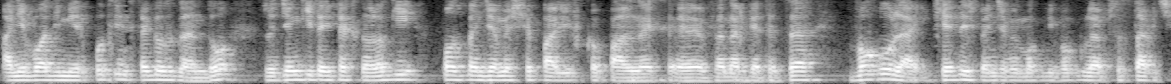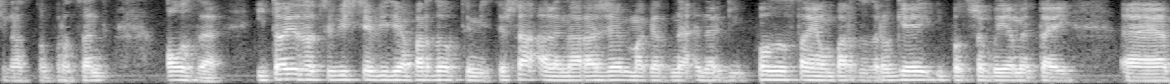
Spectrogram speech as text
a nie Władimir Putin z tego względu, że dzięki tej technologii pozbędziemy się paliw kopalnych e, w energetyce w ogóle. I kiedyś będziemy mogli w ogóle przestawić się na 100% OZE. I to jest oczywiście wizja bardzo optymistyczna, ale na razie magazyny energii pozostają bardzo drogie i potrzebujemy tej e,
